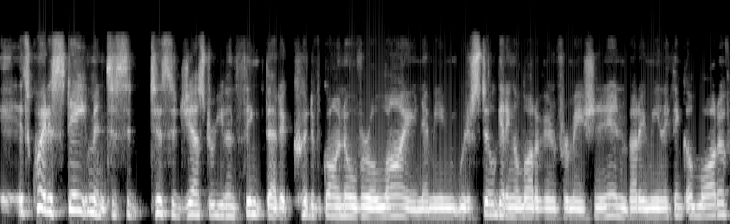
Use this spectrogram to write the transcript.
it's quite a statement to su- to suggest or even think that it could have gone over a line. I mean, we're still getting a lot of information in, but I mean, I think a lot of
